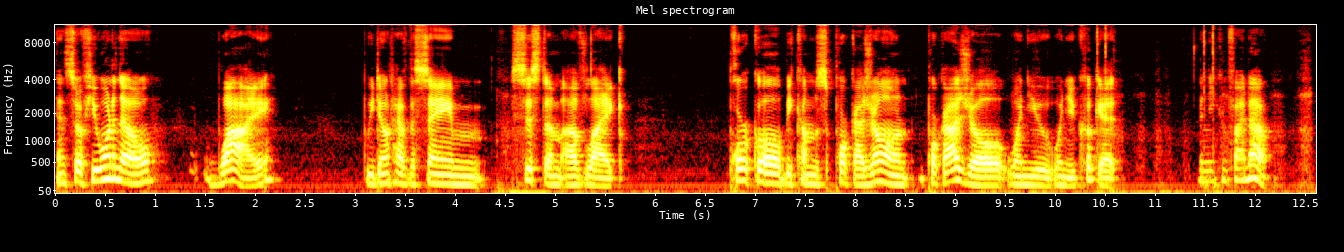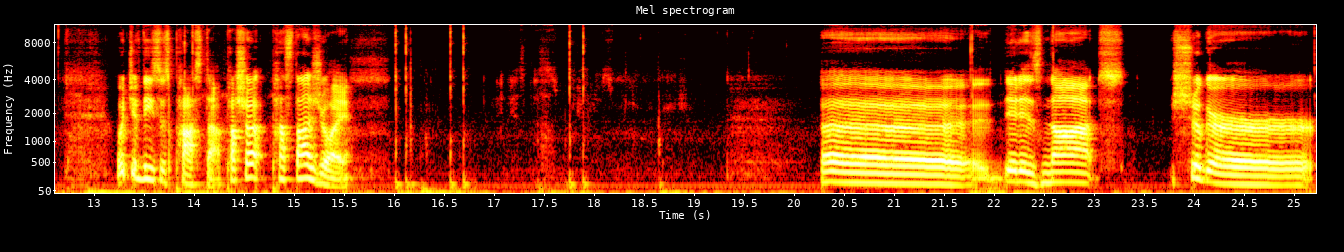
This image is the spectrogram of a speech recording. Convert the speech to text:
and so if you want to know why we don't have the same system of like porco becomes porcajon porcajo when you when you cook it, then you can find out. Which of these is pasta? Pasha pastajoi. Uh, it is not sugar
